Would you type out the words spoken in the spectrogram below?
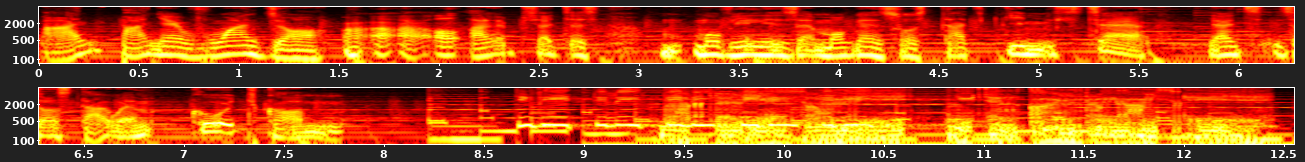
pań, panie władzo, a, a, a, ale przecież mówili, że mogę zostać kim chcę, więc zostałem kłódką. Bakterie zombie, niczym trojański.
